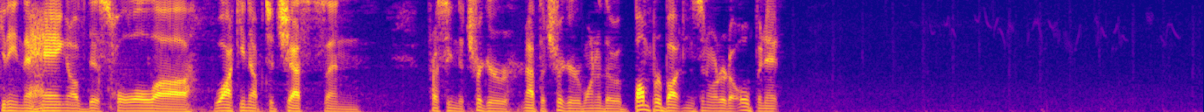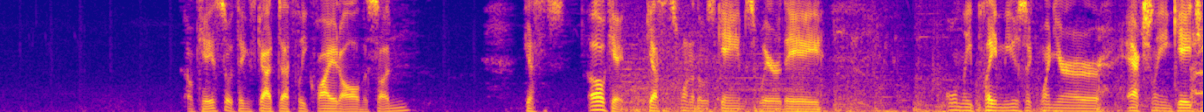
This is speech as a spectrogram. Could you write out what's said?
getting the hang of this whole uh, walking up to chests and pressing the trigger, not the trigger, one of the bumper buttons in order to open it. Okay, so things got deathly quiet all of a sudden. Guess it's okay. Guess it's one of those games where they only play music when you're actually engaging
